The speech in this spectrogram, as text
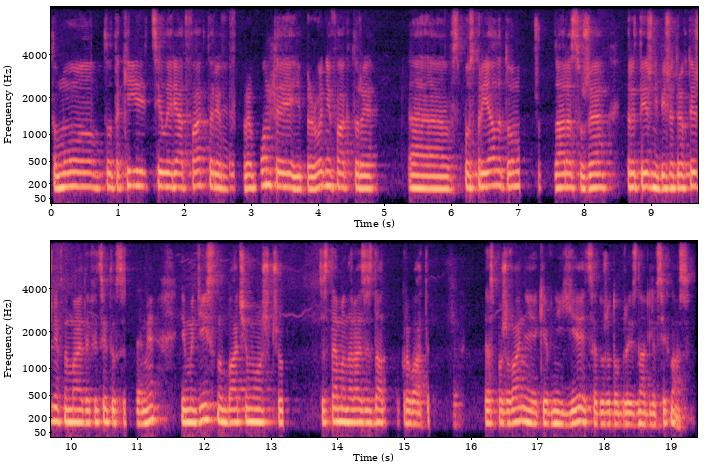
Тому то такий цілий ряд факторів, ремонти і природні фактори е, посприяли тому, що зараз вже три тижні, більше трьох тижнів немає дефіциту в системі, і ми дійсно бачимо, що система наразі здатна покривати те споживання, яке в ній є, і це дуже добрий знак для всіх нас.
